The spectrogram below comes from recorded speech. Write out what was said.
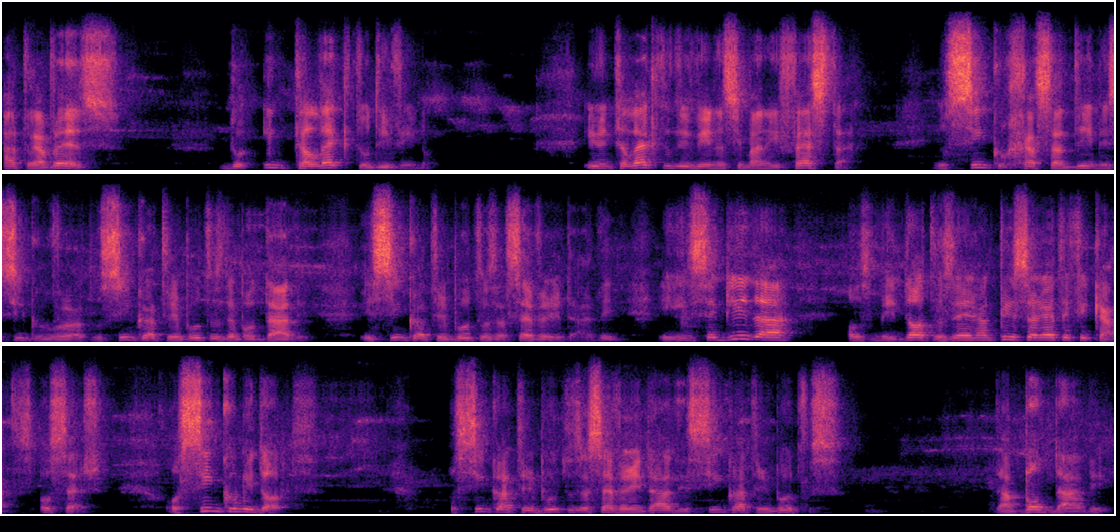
através do intelecto divino. E o intelecto divino se manifesta os cinco chassadim e cinco gvorot, os cinco atributos da bondade e cinco atributos da severidade, e em seguida os midot, os eranpim são retificados, ou seja, os cinco midot, os cinco atributos da severidade cinco atributos da bondade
